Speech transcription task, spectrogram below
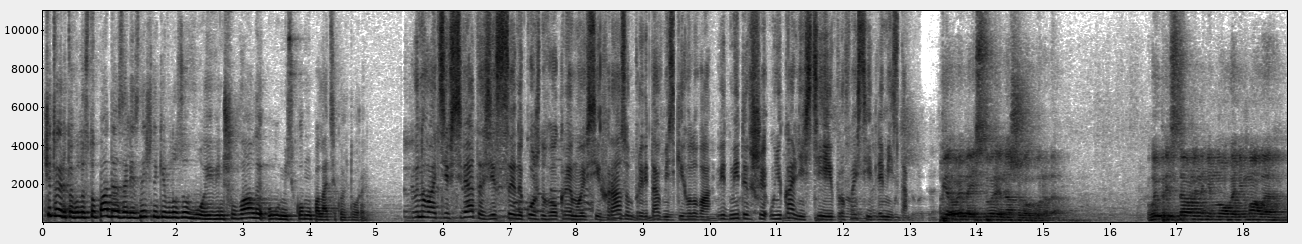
4 листопада залізничників Лозової віншували у міському палаці культури. Винуватців свята зі сцени кожного окремо і всіх разом привітав міський голова, відмітивши унікальність цієї професії для міста. Первое – это история нашего города. Вы представлены ни много ни мало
